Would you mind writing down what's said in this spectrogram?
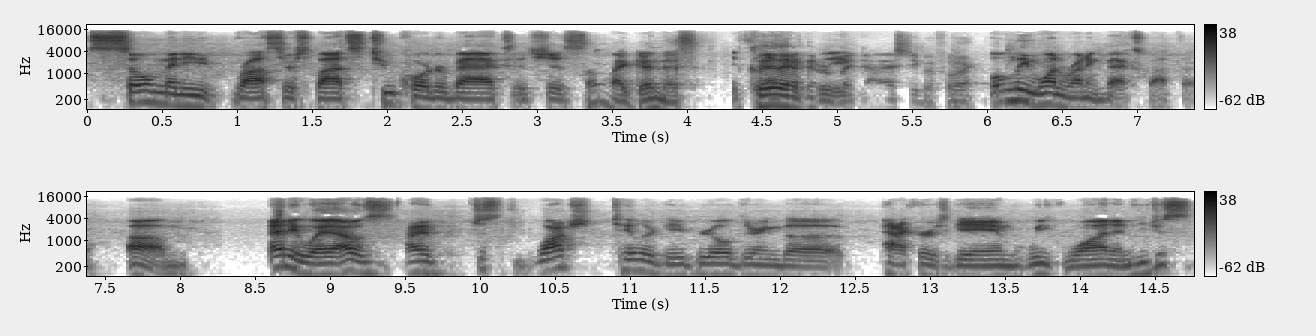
so many roster spots, two quarterbacks. It's just Oh my goodness. it's Clearly, an I've never league. played Dynasty before. Only one running back spot though. Um. Anyway, I was I just watched Taylor Gabriel during the Packers game week one, and he just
